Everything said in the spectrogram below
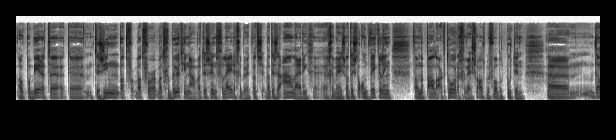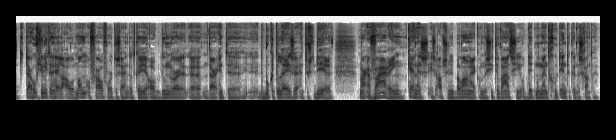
ook proberen te, te, te zien wat, voor, wat, voor, wat gebeurt hier nou? Wat is er in het verleden gebeurd? Wat is, wat is de aanleiding ge, uh, geweest? Wat is de ontwikkeling van bepaalde actoren geweest? Zoals bijvoorbeeld Poetin. dat, daar hoef je niet een hele oude man of vrouw voor te zijn. Dat kun je ook doen door uh, daarin te, de boeken te lezen en te studeren. Maar ervaring, kennis is absoluut belangrijk om de situatie op dit moment goed in te kunnen schatten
